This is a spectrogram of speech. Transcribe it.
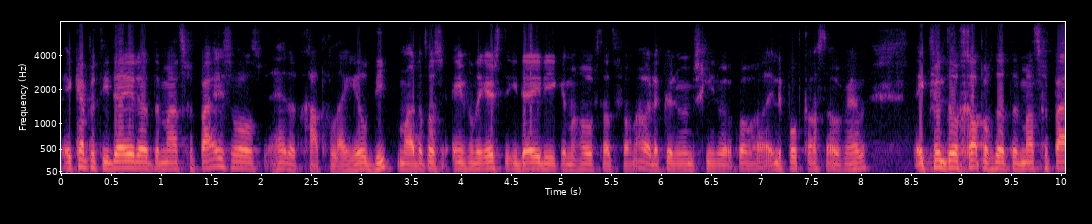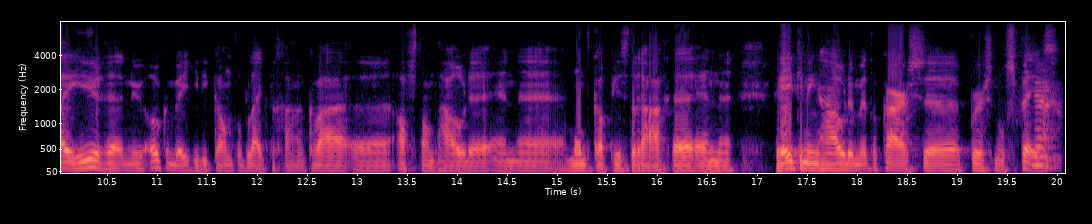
ik heb het idee dat de maatschappij, zoals, hè, dat gaat gelijk heel diep, maar dat was een van de eerste ideeën die ik in mijn hoofd had van, oh, daar kunnen we misschien ook wel in de podcast over hebben ik vind het heel grappig dat de maatschappij hier uh, nu ook een beetje die kant op lijkt te gaan. Qua uh, afstand houden en mondkapjes dragen en rekening houden met elkaars personal space. Ja.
